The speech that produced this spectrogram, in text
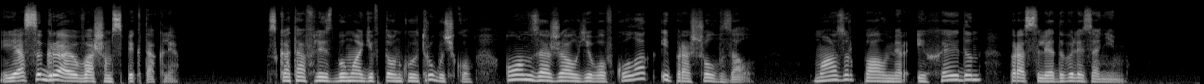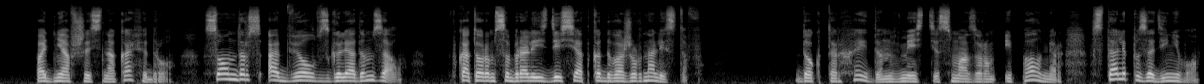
Я сыграю в вашем спектакле. Скотав лист бумаги в тонкую трубочку, он зажал его в кулак и прошел в зал. Мазур, Палмер и Хейден проследовали за ним. Поднявшись на кафедру, Сондерс обвел взглядом зал, в котором собрались десятка-два журналистов. Доктор Хейден вместе с Мазуром и Палмер встали позади него.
